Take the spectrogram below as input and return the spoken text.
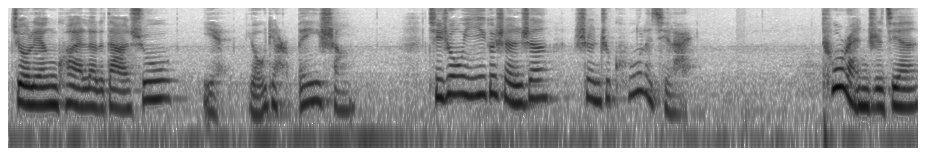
就连快乐的大叔也有点悲伤。其中一个婶婶甚至哭了起来。突然之间。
